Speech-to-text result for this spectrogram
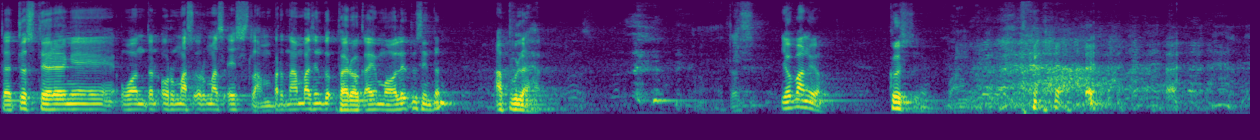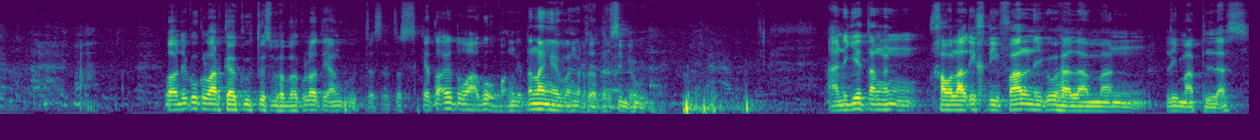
Dados derenge wonten ormas-ormas Islam, pertama sing untuk barokah Maulid itu sinten? Abu Lahab. Terus ya Bang ya. Gus. Kalau niku keluarga Kudus, bapak kula tiang Kudus. Terus ketok itu aku Bang, tenang ya Bang rasa tersinggung. Nah niki teng Khaulal Ikhtifal niku halaman 15.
